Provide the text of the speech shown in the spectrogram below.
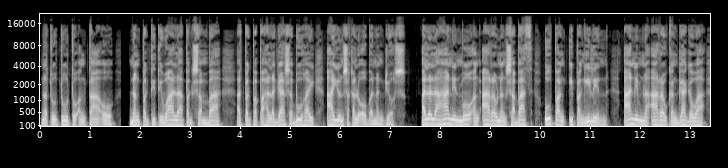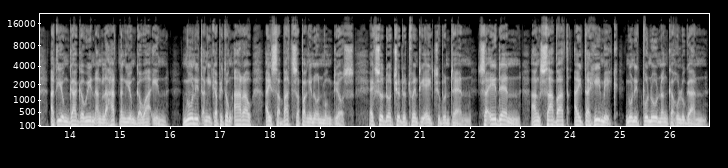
natututo ang tao ng pagtitiwala, pagsamba at pagpapahalaga sa buhay ayon sa kalooban ng Diyos. Alalahanin mo ang araw ng Sabath upang ipangilin. Anim na araw kang gagawa at iyong gagawin ang lahat ng iyong gawain. Ngunit ang ikapitong araw ay sabat sa Panginoon mong Diyos. Exodo 28.10 Sa Eden, ang sabat ay tahimik, ngunit puno ng kahulugan.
